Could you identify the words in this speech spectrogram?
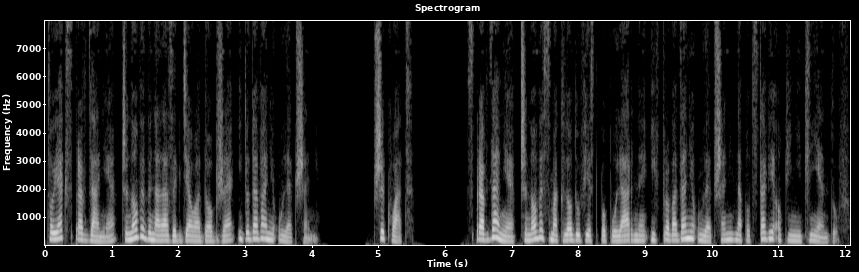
To jak sprawdzanie, czy nowy wynalazek działa dobrze i dodawanie ulepszeń. Przykład. Sprawdzanie, czy nowy smak lodów jest popularny i wprowadzanie ulepszeń na podstawie opinii klientów.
